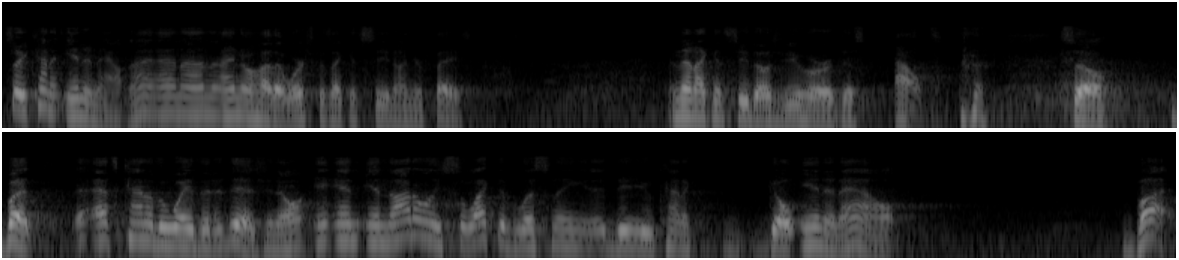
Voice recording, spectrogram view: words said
so you're kind of in and out. And I, and I know how that works because I can see it on your face and then I can see those of you who are just out. so, but that's kind of the way that it is, you know. And, and not only selective listening uh, do you kind of go in and out, but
